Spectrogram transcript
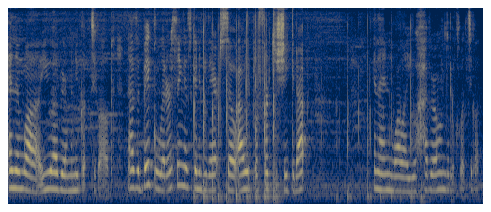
And then voila you have your mini glitzy globe. Now the big glitter thing is going to be there so I would prefer to shake it up and then voila, you have your own little glitzy globe.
